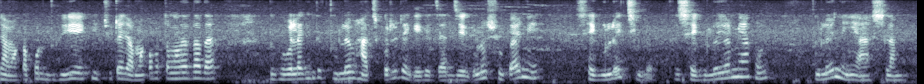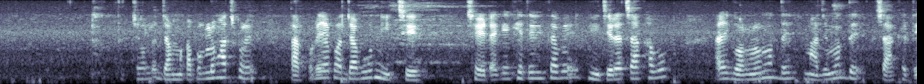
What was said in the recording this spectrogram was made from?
জামা কাপড় ধুয়ে কিছুটা জামা কাপড় তোমাদের দাদা দুপুরবেলা কিন্তু তুলে ভাঁজ করে রেখে গেছে। আর যেগুলো শুকায়নি সেগুলোই ছিল, তো সেগুলোই আমি এখন তুলে নিয়ে আসলাম। তো চলো জামা কাপড়গুলো ভাঁজ করে তারপরে আবার যাব নিচে। ছেলেটাকে খেতে দিতে হবে, নিজেরা চা খাব। আর এই গরমের মধ্যে, মাঝে মধ্যে চা খেতে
